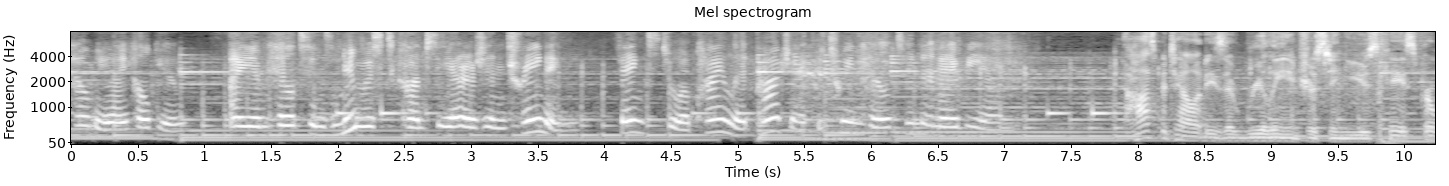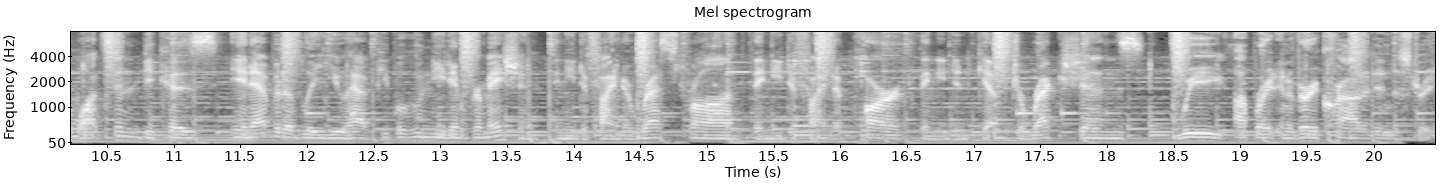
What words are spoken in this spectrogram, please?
How may I help you? I am Hilton's newest concierge in training, thanks to a pilot project between Hilton and IBM. Hospitality is a really interesting use case for Watson because inevitably you have people who need information. They need to find a restaurant, they need to find a park, they need to get directions. We operate in a very crowded industry,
